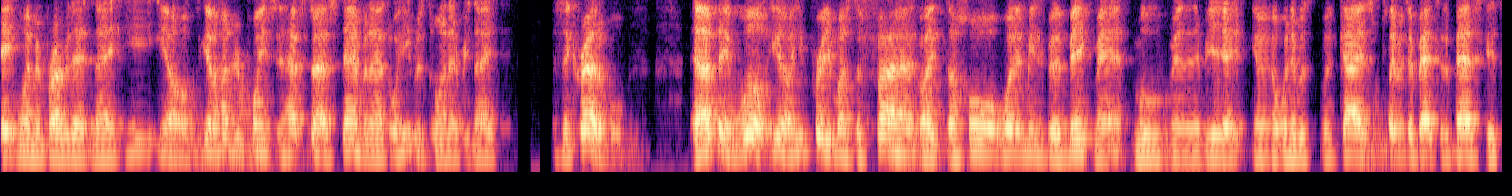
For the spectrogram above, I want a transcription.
eight women probably that night. He, you know, to get hundred points and have still have stamina after what he was doing every night, it's incredible. And I think Wilt, you know, he pretty much defined like the whole what it means to be a big man movement in the NBA. You know, when it was when guys play with their back to the basket,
